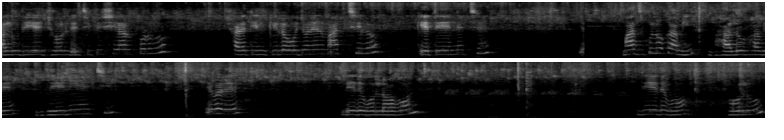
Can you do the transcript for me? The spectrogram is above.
আলু দিয়ে ঝোল রেসিপি শেয়ার করব। সাড়ে তিন কিলো ওজনের মাছ ছিল, কেটে এনেছে। মাছগুলোকে আমি ভালোভাবে ধুয়ে নিয়েছি। এবারে দিয়ে দেবো লবণ, দিয়ে দেবো হলুদ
